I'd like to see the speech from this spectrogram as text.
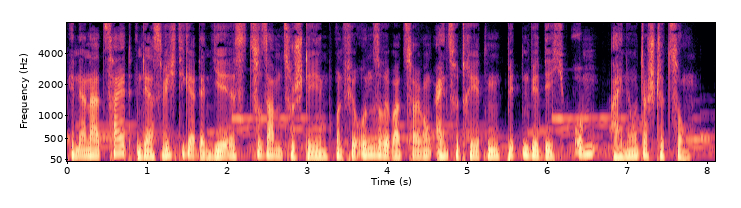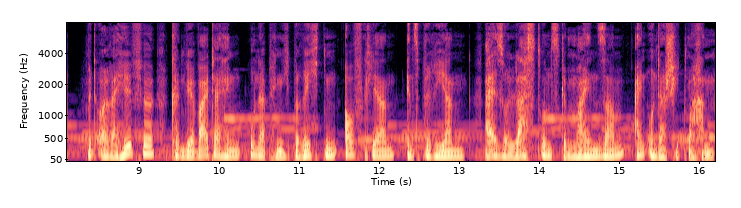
In einer Zeit, in der es wichtiger denn je ist, zusammenzustehen und für unsere Überzeugung einzutreten, bitten wir dich um eine Unterstützung. Mit eurer Hilfe können wir weiterhin unabhängig berichten, aufklären, inspirieren. Also lasst uns gemeinsam einen Unterschied machen.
